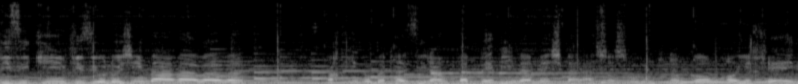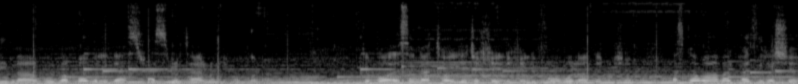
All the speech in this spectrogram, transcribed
فیزیکیم فیزیولوژیم و و و و. وقتی این رو بپذیرم و ببینمش بر اساس اون می‌تونم گام های خیلی معقول و قابل دسترسی رو طراحی بکنم که باعث نتایج خیلی خیلی فوق العاده میشه. از گام اول پذیرشه.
